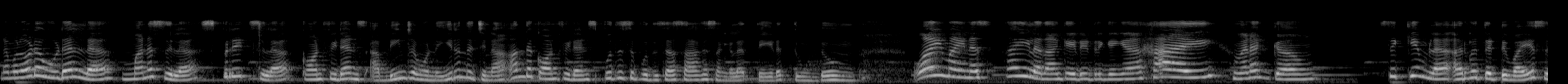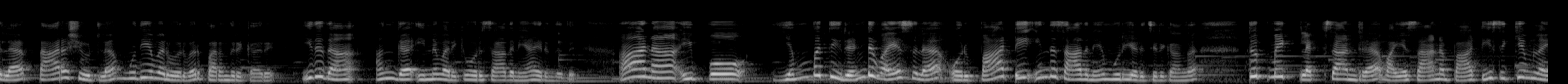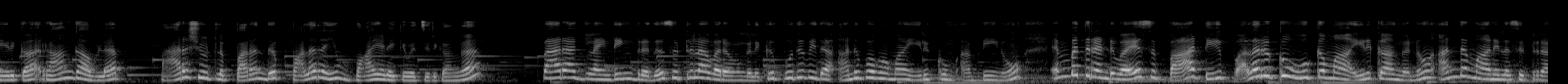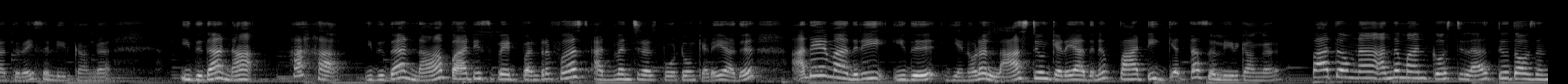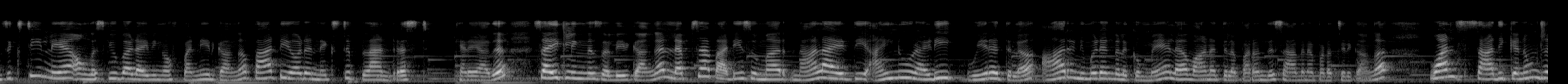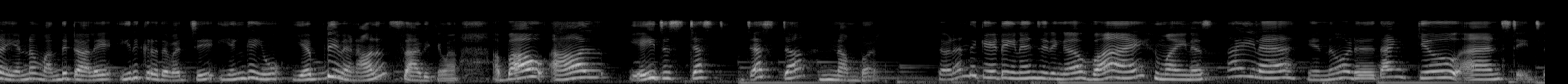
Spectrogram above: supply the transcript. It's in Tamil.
நம்மளோட உடலில் மனசில் ஸ்பிரிட்ஸில் கான்ஃபிடென்ஸ் அப்படின்ற ஒன்று இருந்துச்சுன்னா அந்த கான்ஃபிடென்ஸ் புதுசு புதுசாக சாகசங்களை தேட தூண்டும். ஒய் மைனஸ் ஹையில் தான் கேட்டுட்ருக்கீங்க ஹாய் வணக்கம். சிக்கிமில் அறுபத்தெட்டு வயசில் பேராஷூட்டில் முதியவர் ஒருவர் பறந்திருக்காரு. இதுதான் அங்கே இன்ன வரைக்கும் ஒரு சாதனையாக இருந்தது. ஆனால் இப்போது எண்பத்தி ரெண்டு வயசில் ஒரு பாட்டி இந்த சாதனையை முறியடிச்சிருக்காங்க. துக்மிக் லெக்ஸான்ற வயசான பாட்டி சிக்கிமில் இருக்க ராங்காவில் பேராஷூட்டில் பறந்து பலரையும் வாயடைக்க வச்சுருக்காங்க. பேராகிளைண்டிங்கிறது சுற்றுலா வரவங்களுக்கு புதுவித அனுபவமாக இருக்கும் அப்படின்னும் எண்பத்தி ரெண்டு வயசு பாட்டி பலருக்கும் ஊக்கமாக இருக்காங்கன்னு அந்த மாநில சுற்றுலாத்துறை சொல்லியிருக்காங்க. இதுதான் நான். ஹஹா. இதுதான் நான் பார்ட்டிசிபேட் பண்ணுற ஃபர்ஸ்ட் அட்வென்ச்சரஸ் போட்டும் கிடையாது. அதே மாதிரி இது என்னோட லாஸ்ட்டும் கிடையாதுன்னு பாட்டி கெத்தாக சொல்லியிருக்காங்க. பார்த்தோம்னா அந்தமான் கோஸ்டில் டூ தௌசண்ட் சிக்ஸ்டீன்லேயே அவங்க ஸ்கியூபா டைவிங் ஆஃப் பண்ணியிருக்காங்க. பாட்டியோட நெக்ஸ்ட் பிளான் ரெஸ்ட் கிடையாது. சைக்கிளிங்னு சொல்லியிருக்காங்க. லெப்சா பாட்டி சுமார் நாலாயிரத்தி ஐநூறு அடி உயரத்தில் ஆறு நிமிடங்களுக்கு மேலே வானத்தில் பறந்து சாதனை படைச்சிருக்காங்க. ஒன்ஸ் சாதிக்கணுன்ற எண்ணம் வந்துட்டாலே இருக்கிறத வச்சு எங்கேயும் எப்படி வேணாலும் சாதிக்கலாம். Above all age is just just a number தொடர்ந்து கேட்டு இணைஞ்சிருங்க. வாய் மைனஸ் ஐல என்னோடு தேங்க்யூ அண்ட் ஸ்டேஜ்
